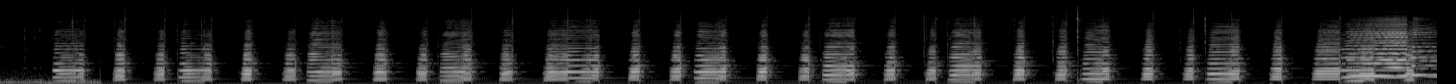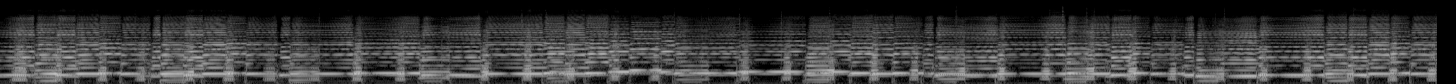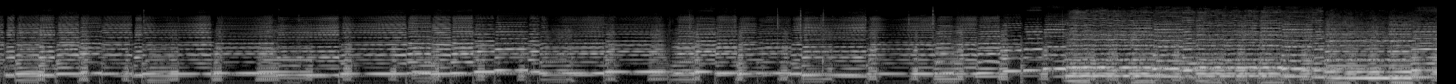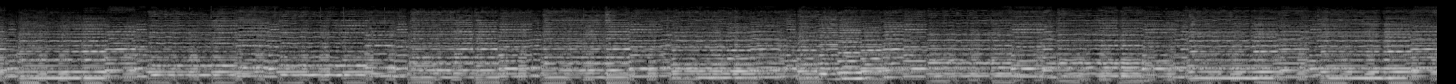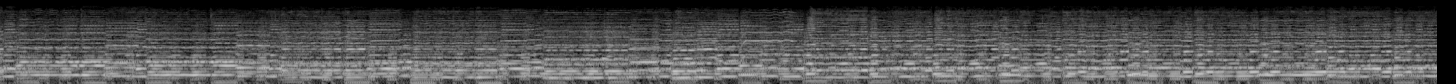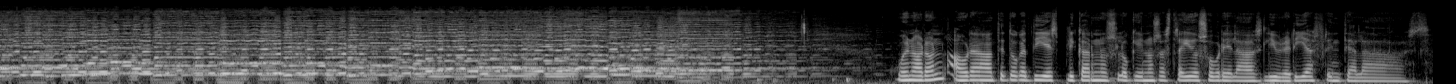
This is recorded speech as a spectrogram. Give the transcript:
Bueno, Aaron, ahora te toca a ti explicarnos lo que nos has traído sobre las librerías frente a las...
